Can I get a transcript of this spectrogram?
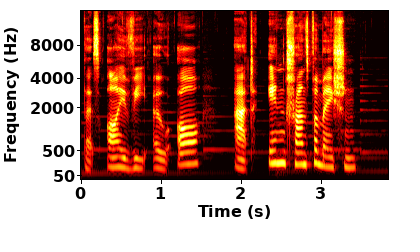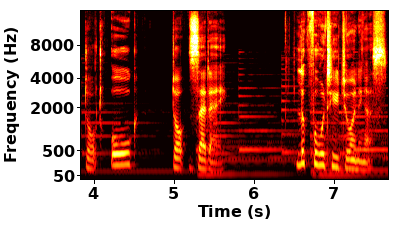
that's I-V-O-R, at intransformation.org.za. Look forward to you joining us.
